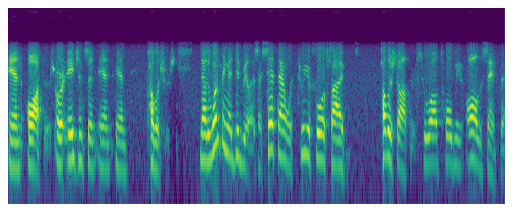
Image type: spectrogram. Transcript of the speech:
and authors, or agents and, and, and publishers. Now, the one thing I did realize, I sat down with three or four or five published authors who all told me all the same thing.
